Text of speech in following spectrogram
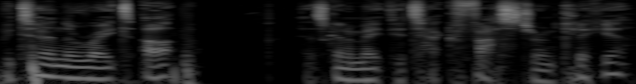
we turn the rate up, that's going to make the attack faster and clickier.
